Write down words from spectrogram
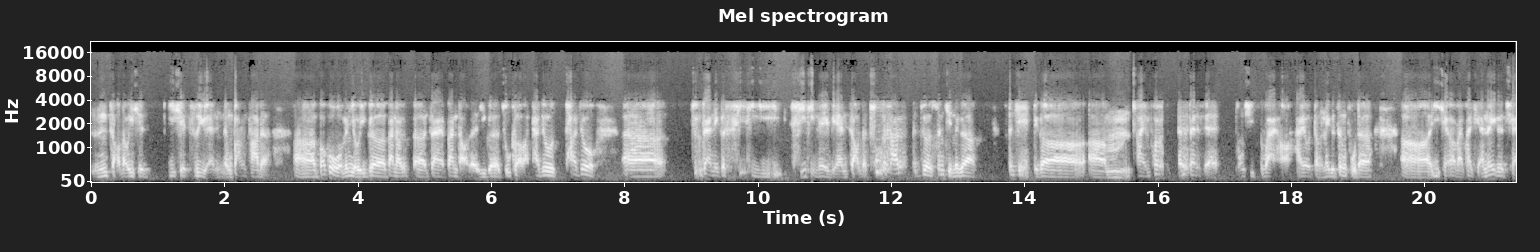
能找到一些。一些资源能帮他的啊、包括我们有一个半岛呃，在半岛的一个租客吧，他就他就呃就在那个 city city 那边找的，除了他就申请那个申请这个嗯 unemployment benefit 东西之外哈，还有等那个政府的呃一千二百块钱那个钱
